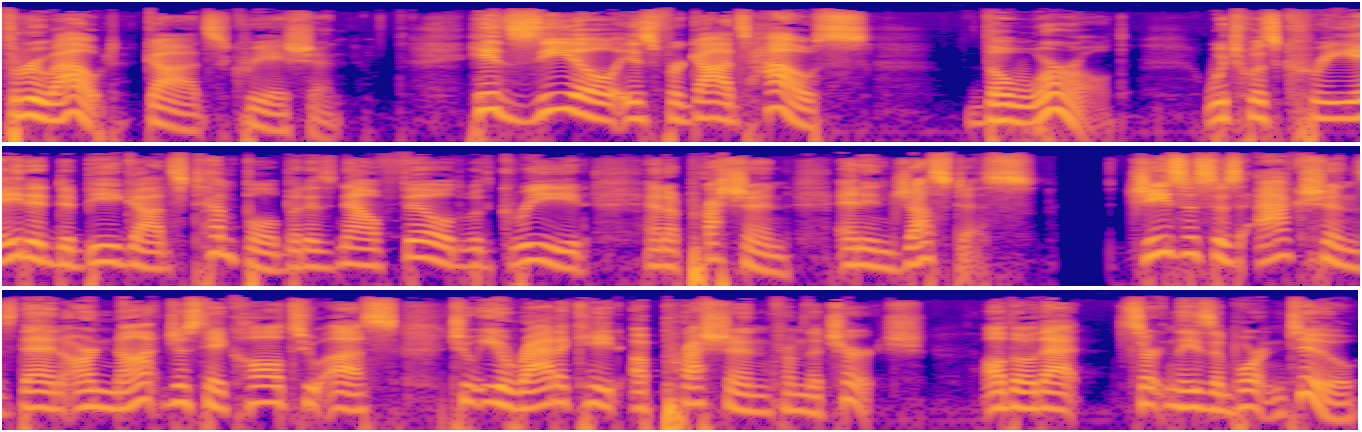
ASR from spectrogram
throughout God's creation. His zeal is for God's house, the world which was created to be God's temple, but is now filled with greed and oppression and injustice. Jesus' actions then are not just a call to us to eradicate oppression from the church, although that certainly is important too,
